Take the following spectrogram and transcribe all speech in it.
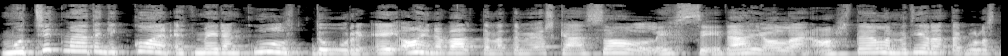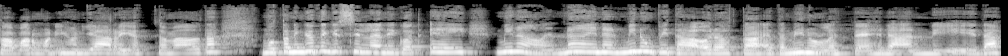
mutta sitten mä jotenkin koen, että meidän kulttuuri ei aina välttämättä myöskään salli sitä jollain asteella. Mä tiedän, että kuulostaa varmaan ihan järjettömältä, mutta niin jotenkin silleen, niin kuin, että ei, minä olen nainen, minun pitää odottaa, että minulle tehdään niitä.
